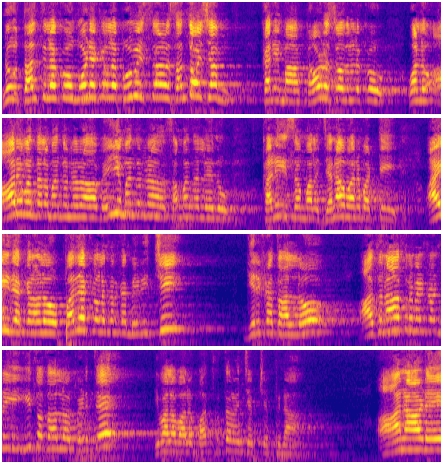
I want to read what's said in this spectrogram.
నువ్వు దళితులకు మూడెకరాల భూమి ఇస్తాను సంతోషం. కానీ మా గౌడ సోదరులకు వాళ్ళు ఆరు వందల మంది ఉన్నారా వెయ్యి మంది ఉన్నారా సంబంధం లేదు. కనీసం వాళ్ళ జనాభాను బట్టి ఐదు ఎకరాలు పది ఎకరాలు కనుక మీరు ఇచ్చి గిరికతాల్లో అధునాతనమైనటువంటి ఈతతాల్లో పెడితే ఇవాళ వాళ్ళు బతుకుతారని చెప్పి చెప్పిన. ఆనాడే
